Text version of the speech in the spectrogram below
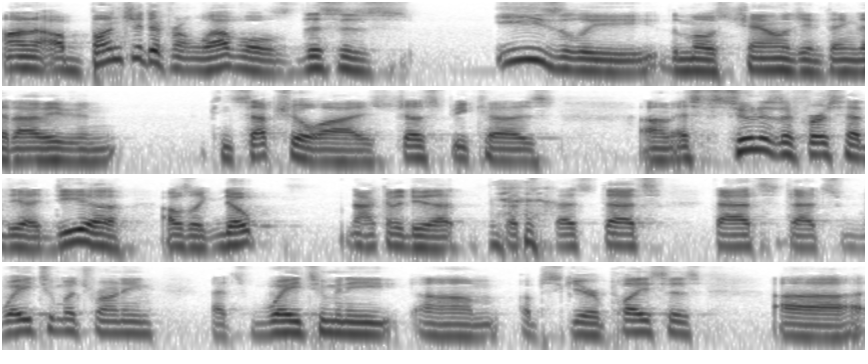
on a bunch of different levels, this is easily the most challenging thing that I've even conceptualized just because – um, as soon as I first had the idea, I was like, nope, not going to do that. That's, that's, that's, that's, that's way too much running. That's way too many, um, obscure places. Uh,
